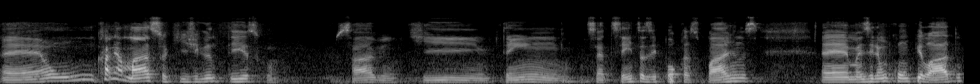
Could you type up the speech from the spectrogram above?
É um calhamaço aqui gigantesco, sabe? Que tem 700 e poucas páginas, é, mas ele é um compilado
